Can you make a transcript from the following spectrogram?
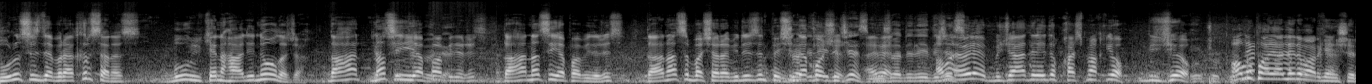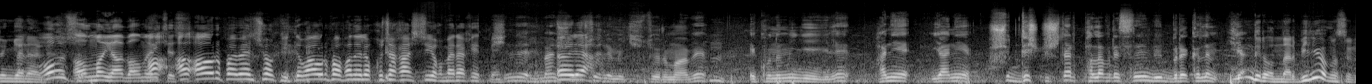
Bunu siz de bırakırsanız bu ülkenin hali ne olacak? Daha nasıl iyi Gerçekten öyle. yapabiliriz? Daha nasıl yapabiliriz? Daha nasıl başarabilirizin peşinde Mücadele koşun. edeceğiz, mücadele edeceğiz. Ama öyle mücadele edip kaçmak yok. Bir şey yok. Avrupa hayalleri var gençlerin genelde. Olsun. Almanya abi Almanya'ya A- gideceğiz. A- Avrupa ben çok gittim. Avrupa falan öyle kucak açtığı yok merak etmeyin. Şimdi ben şunu Öyle- söylemek istiyorum abi. Ekonomiyle ilgili hani yani şu dış güçler palavrasını bir bırakalım. Ya- Kimdir onlar biliyor musunuz?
